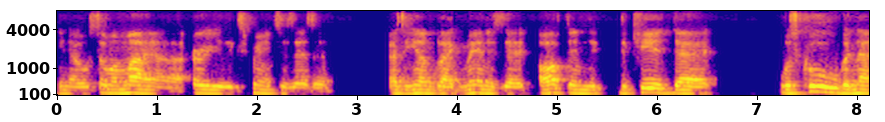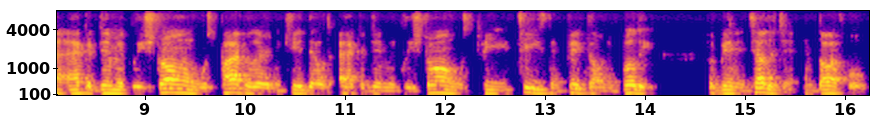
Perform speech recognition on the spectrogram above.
You know, some of my uh, early experiences as a as a young black man is that often the, the kid that was cool but not academically strong was popular, and the kid that was academically strong was teased and picked on and bullied for being intelligent and thoughtful.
